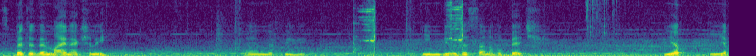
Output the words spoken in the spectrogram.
It's better than mine actually. And if we imbue the son of a bitch. Yep, yep.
